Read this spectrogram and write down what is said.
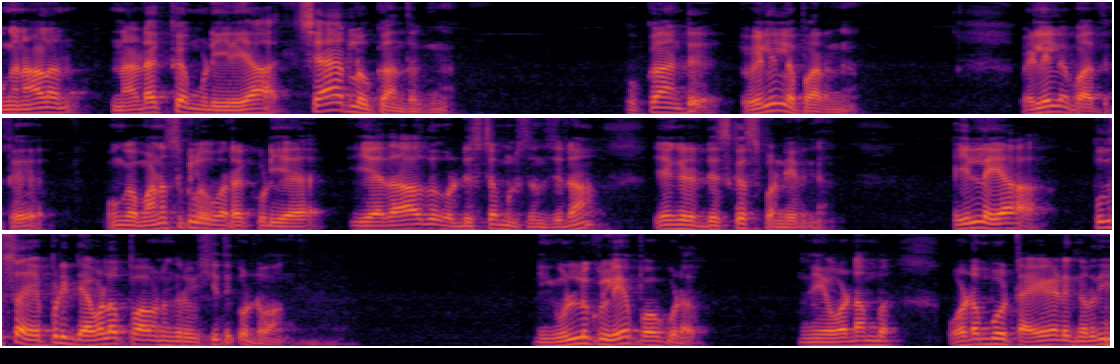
உங்களால் நடக்க முடியலையா? சேரில் உட்காந்துக்குங்க உட்காந்துட்டு வெளியில் பாருங்கள் வெளியில் பார்த்துட்டு உங்கள் மனசுக்குள்ளே வரக்கூடிய ஏதாவது ஒரு டிஸ்டர்பன்ஸ் இருந்துச்சுன்னா எங்கிட்ட டிஸ்கஸ் பண்ணிடுங்க இல்லையா? புதுசாக எப்படி டெவலப் ஆகணுங்கிற விஷயத்துக்கு கொண்டு வாங்க. நீங்கள் உள்ளுக்குள்ளேயே போகக்கூடாது. நீ உடம்பு உடம்பு டயர்டுங்கிறது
